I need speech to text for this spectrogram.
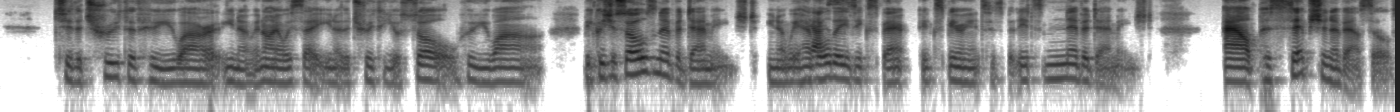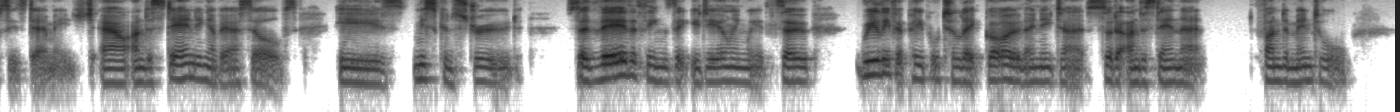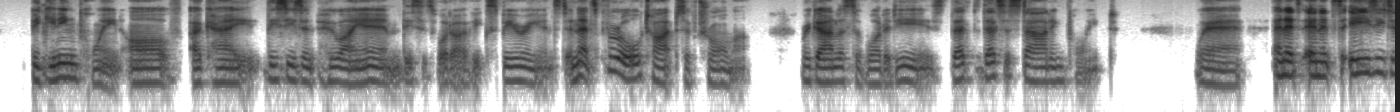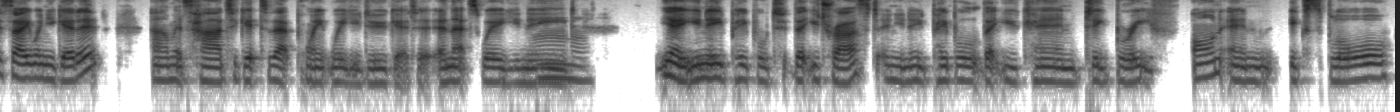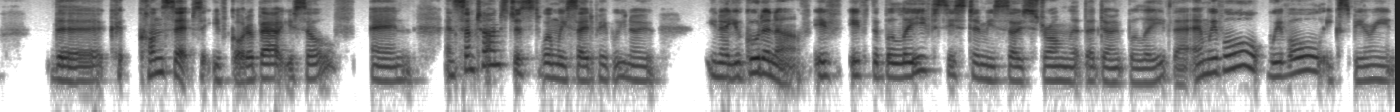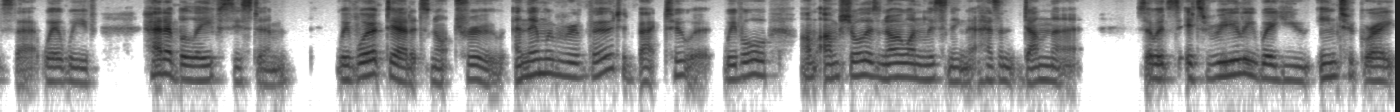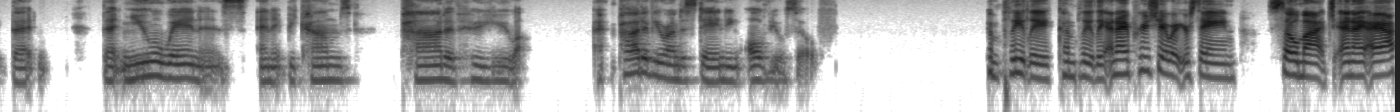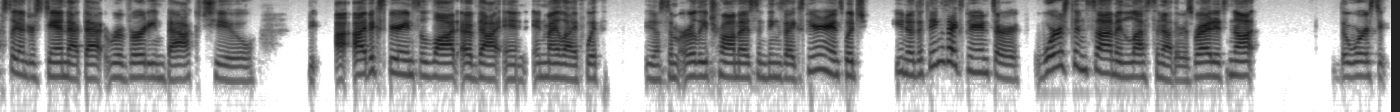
to the truth of who you are, you know, and I always say, you know, the truth of your soul, who you are, because your soul's never damaged. You know, we have yes. all these exper- experiences, but it's never damaged. Our perception of ourselves is damaged, our understanding of ourselves is misconstrued. So they're the things that you're dealing with. So, really, for people to let go, they need to sort of understand that fundamental beginning point of, okay, this isn't who I am, this is what I've experienced. And that's for all types of trauma, regardless of what it is. That that's a starting point where and it's and it's easy to say when you get it um, it's hard to get to that point where you do get it and that's where you need mm-hmm. yeah you need people to, that you trust and you need people that you can debrief on and explore the c- concepts that you've got about yourself and and sometimes just when we say to people you know you know you're good enough if if the belief system is so strong that they don't believe that. And we've all we've all experienced that where we've had a belief system we've worked out it's not true and then we've reverted back to it. We've all I'm, I'm sure there's no one listening that hasn't done that. So it's it's really where you integrate that that new awareness and it becomes part of who you are part of your understanding of yourself Completely, completely. And I appreciate what you're saying so much. And I, I absolutely understand that that reverting back to I, I've experienced a lot of that in in my life with you know some early traumas and things I experienced, which you know the things I experienced are worse than some and less than others, right? It's not the worst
